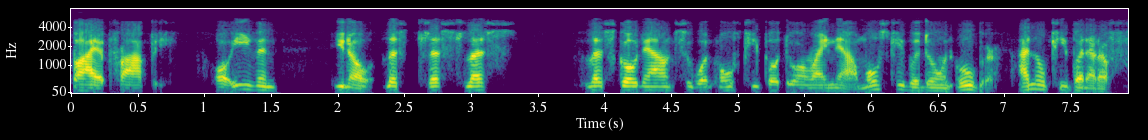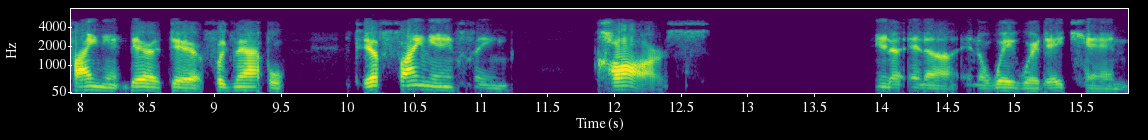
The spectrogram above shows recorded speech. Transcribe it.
buy a property or even, you know, let's let's let's let's go down to what most people are doing right now. Most people are doing Uber. I know people that are finance they're they're for example, they're financing cars in a in a in a way where they can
